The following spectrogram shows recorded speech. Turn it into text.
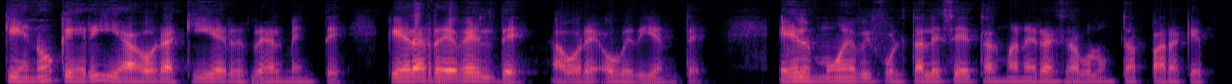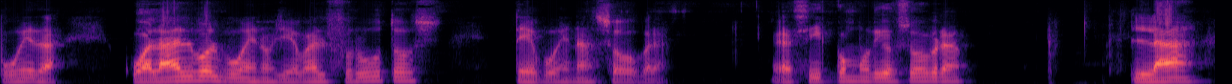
que no quería ahora quiere realmente, que era rebelde ahora es obediente. Él mueve y fortalece de tal manera esa voluntad para que pueda, cual árbol bueno, llevar frutos de buenas obras. Así como Dios obra la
